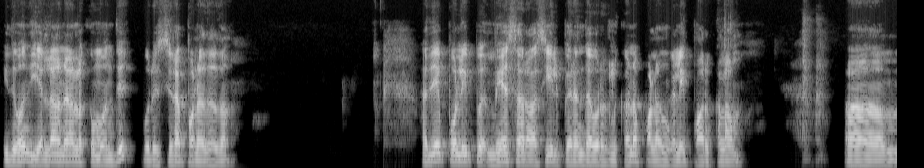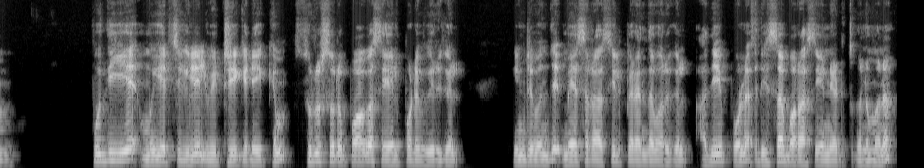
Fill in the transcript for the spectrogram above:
இது வந்து எல்லா நாளுக்கும் வந்து ஒரு சிறப்பானது தான். அதே போல் இப்போ மேச ராசியில் பிறந்தவர்களுக்கான பலன்களை பார்க்கலாம். புதிய முயற்சிகளில் வெற்றி கிடைக்கும். சுறுசுறுப்பாக செயல்படுவீர்கள். இன்று வந்து மேச ராசியில் பிறந்தவர்கள். அதே போல் ரிஷப ராசின்னு எடுத்துக்கணும்னா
